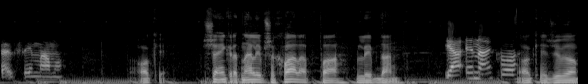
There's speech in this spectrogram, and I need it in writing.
kaj vse imamo. Okay. Še enkrat najlepša hvala, pa lep dan. Ja, enako. Okay, živijo.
